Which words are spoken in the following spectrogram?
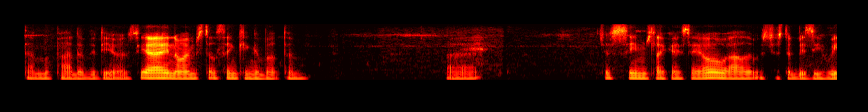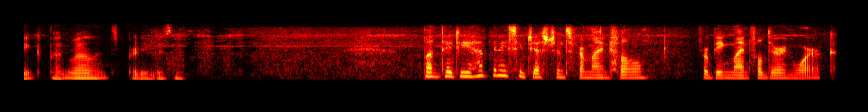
Dhammapada videos. Yeah, I know. I'm still thinking about them. But just seems like I say, oh, well, it was just a busy week. But, well, it's pretty busy. Bhante, do you have any suggestions for mindful, for being mindful during work?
